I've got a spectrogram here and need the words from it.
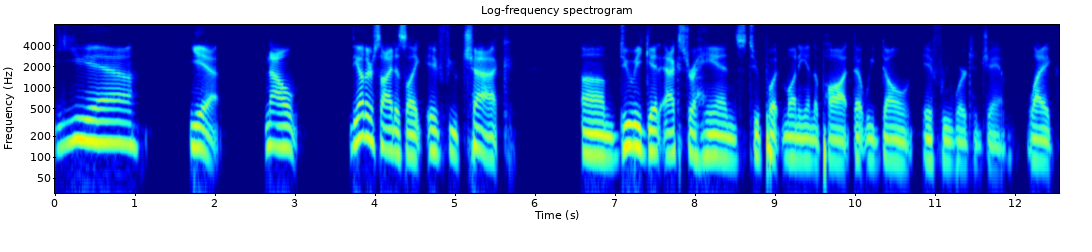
Yeah. Yeah. Now, the other side is like if you check, um, do we get extra hands to put money in the pot that we don't if we were to jam? Like,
